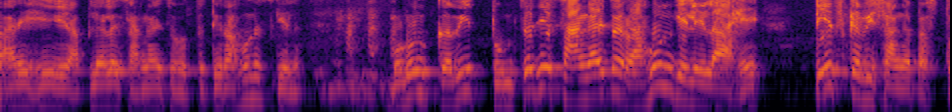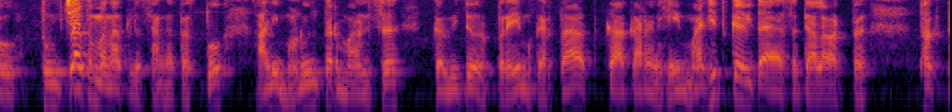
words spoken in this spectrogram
अरे हे आपल्याला सांगायचं होतं ते राहूनच गेलं. म्हणून कवी तुमचं जे सांगायचं राहून गेलेलं आहे तेच कवी सांगत असतो. तुमच्याच मनातलं सांगत असतो. आणि म्हणून तर माणसं कवितेवर प्रेम करतात का? कारण हे माझीच कविता आहे असं त्याला वाटतं. फक्त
